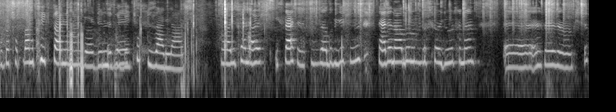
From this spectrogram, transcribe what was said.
burada toplam 40 tane var gördüğünüz Evet. gibi. Çok güzeller. Harikalar. İsterseniz siz de alabilirsiniz. Nereden aldığımızı da söylüyoruz. Hemen eee nereden almıştık?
